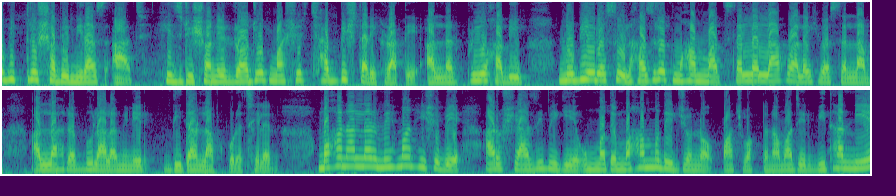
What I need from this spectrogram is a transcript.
পবিত্র শবে মিরাজ আজ, হিজরি সনের রজব মাসের ২৬ তারিখ রাতে আল্লাহর প্রিয় হাবিব, নবী রসুল হজরত মোহাম্মদ সাল্লাহ আলহিহাসাল্লাম আল্লাহ রাব্বুল আলমিনের দিদার লাভ করেছিলেন। মহান আল্লাহর মেহমান হিসেবে আরও সে আজিমে গিয়ে উম্মতে মোহাম্মদের জন্য পাঁচ ওয়াক্ত নামাজের বিধান নিয়ে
